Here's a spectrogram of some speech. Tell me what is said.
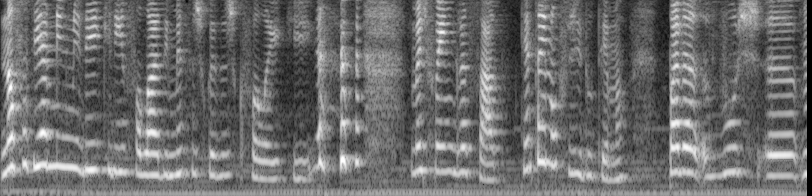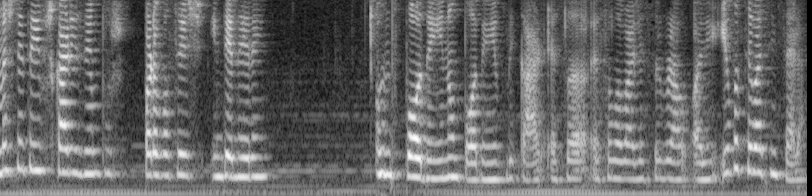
não fazia a mínima ideia que iria falar de imensas coisas que falei aqui, mas foi engraçado. Tentei não fugir do tema, para vos. Uh, mas tentei buscar exemplos para vocês entenderem onde podem e não podem aplicar essa, essa lavagem cerebral. Olhem, eu vou ser bem sincera,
